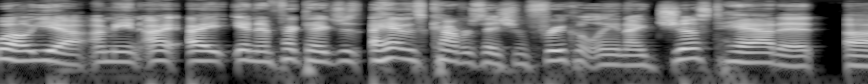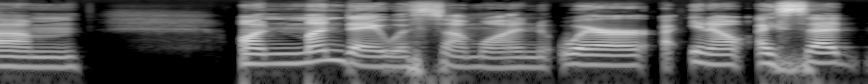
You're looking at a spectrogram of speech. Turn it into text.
Well, yeah. I mean, I, I, and in fact, I just, I have this conversation frequently, and I just had it um, on Monday with someone where, you know, I said,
